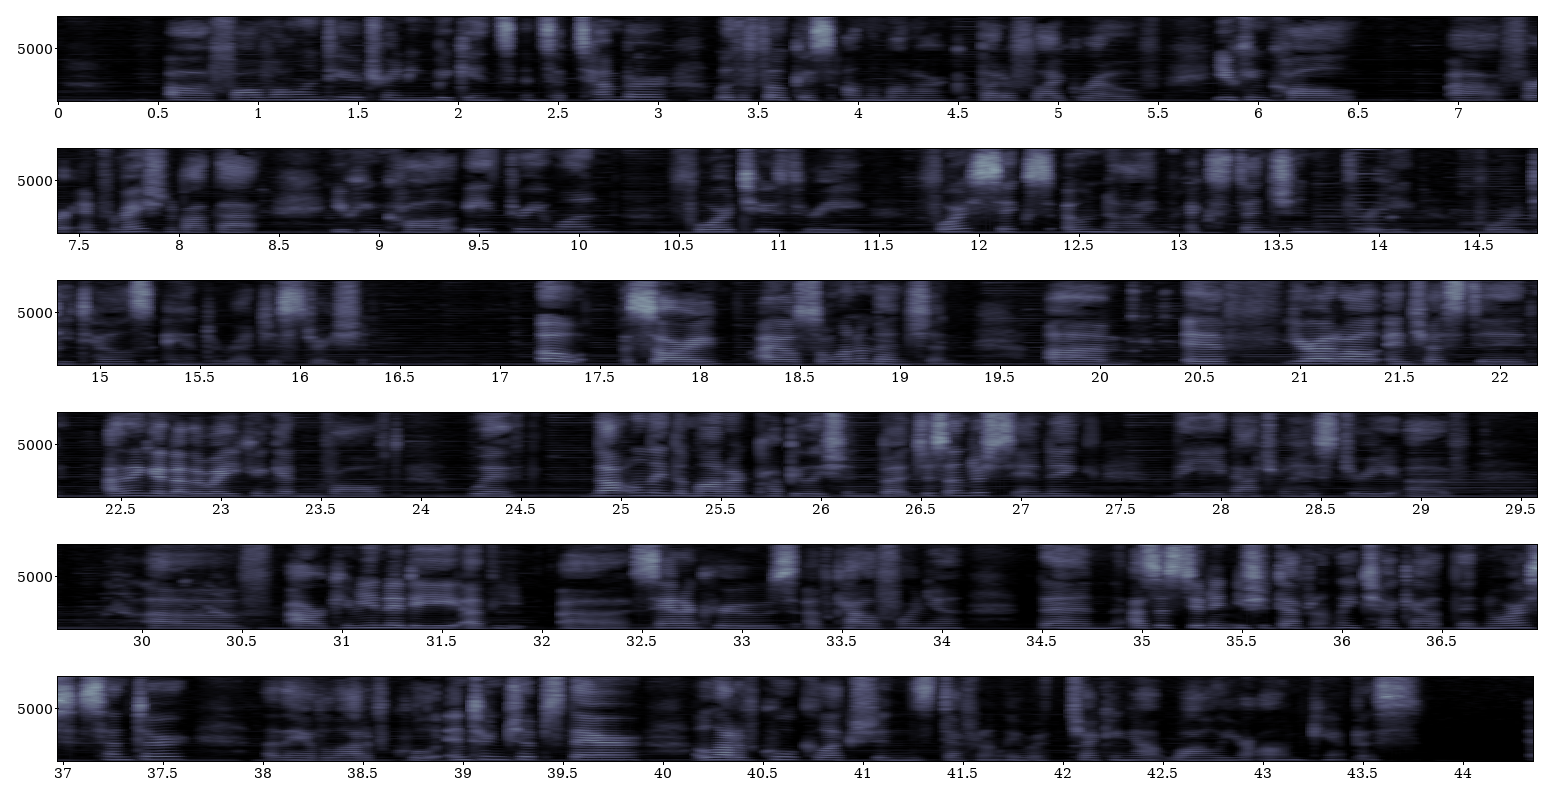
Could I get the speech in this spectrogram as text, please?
Uh, fall volunteer training begins in September with a focus on the Monarch Butterfly Grove. You can call uh, for information about that. You can call 831 423 4609 extension 3 for details and registration. Oh, sorry, I also want to mention um, if you're at all interested, I think another way you can get involved with not only the monarch population but just understanding the natural history of of our community of uh, Santa Cruz of California, then as a student you should definitely check out the Norris Center. Uh, they have a lot of cool internships there, a lot of cool collections, definitely worth checking out while you're on campus.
